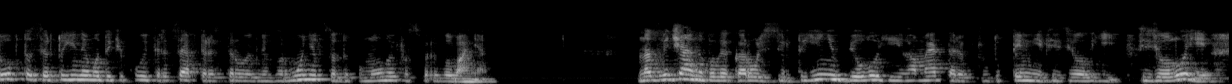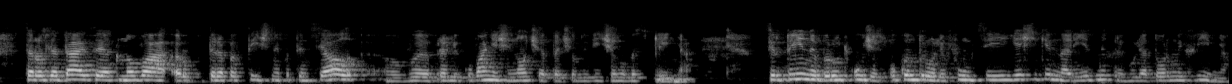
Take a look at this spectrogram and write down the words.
Тобто сертоїни модифікують рецептори стероїдних гормонів за допомогою фосфорилування. Надзвичайно велика роль сертоїнів в біології гамет та репродуктивній фізіології. фізіології. Це розглядається як нова терапевтичний потенціал е, в прилікуванні жіночого та чоловічого безплідня. Сіртуїни беруть участь у контролі функції яєчників на різних регуляторних рівнях:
